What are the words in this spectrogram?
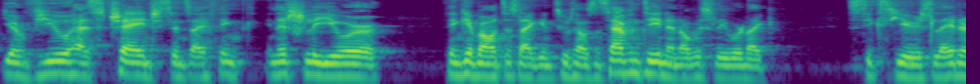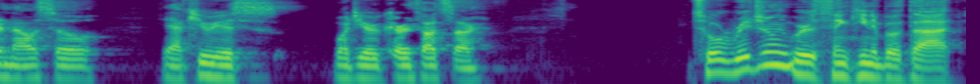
your view has changed since I think initially you were thinking about this like in 2017 and obviously we're like six years later now. So yeah, curious what your current thoughts are. So originally we were thinking about that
